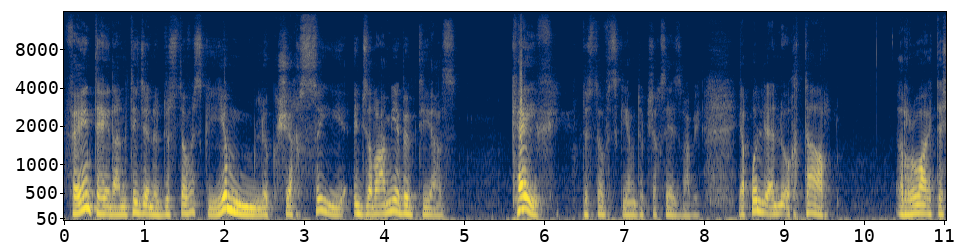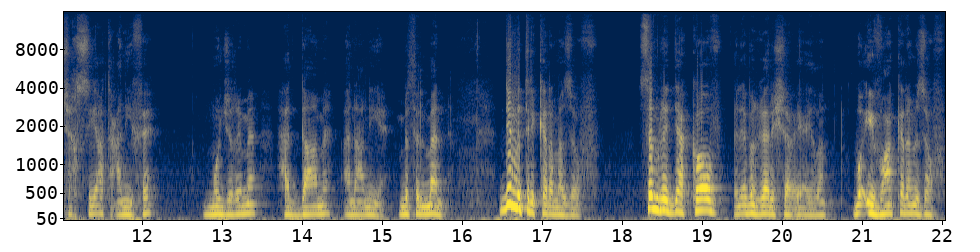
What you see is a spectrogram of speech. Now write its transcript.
فينتهي إلى نتيجة إن دوستوفسكي يملك شخصية إجرامية بامتياز. كيف دوستوفسكي يملك شخصية إجرامية؟ يقول لأنه اختار الروايه شخصيات عنيفة مجرمة هدامة أنانية. مثل من؟ ديمتري كرامازوف سمردياكوف الابن غير الشرعي أيضا وإيفان كرامازوف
